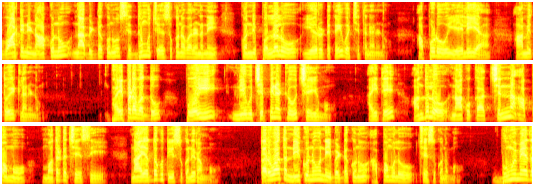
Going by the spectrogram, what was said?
వాటిని నాకును నా బిడ్డకును సిద్ధము చేసుకునవలనని కొన్ని పొల్లలు ఏరుటకై వచ్చితనెను అప్పుడు ఏలియా ఆమెతో ఇట్లనెను భయపడవద్దు పోయి నీవు చెప్పినట్లు చేయుము. అయితే అందులో నాకొక చిన్న అప్పము మొదట చేసి నా యొద్దకు తీసుకొని రమ్ము. తరువాత నీకును నీ బిడ్డకును అప్పములు చేసుకునము. భూమి మీద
